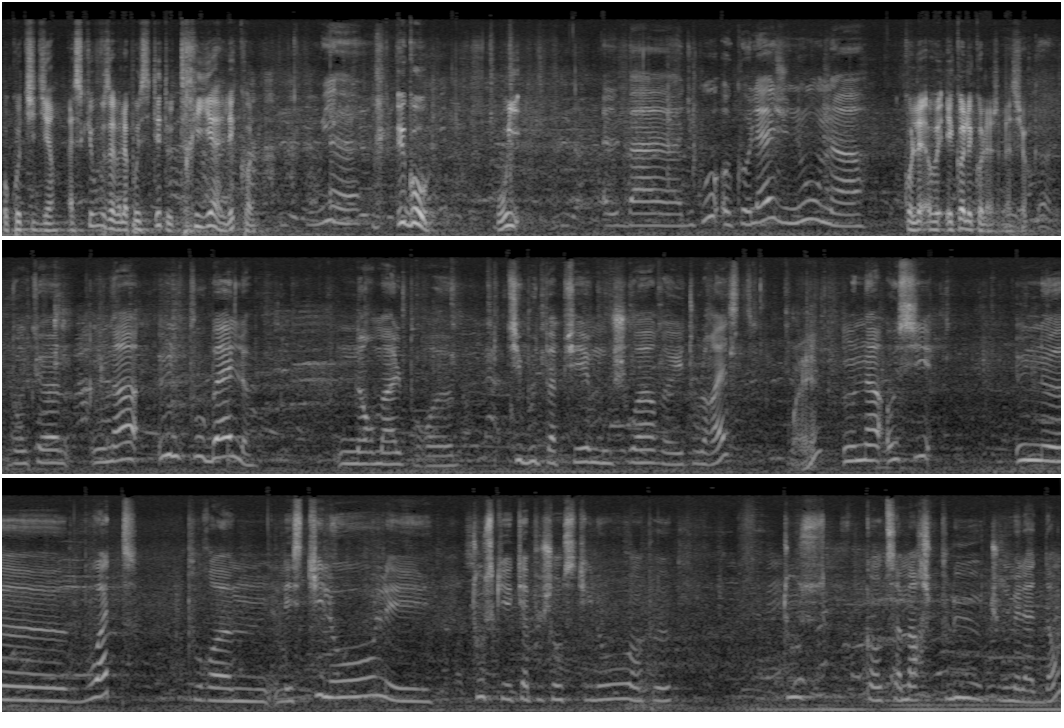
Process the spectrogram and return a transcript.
au quotidien, est-ce que vous avez la possibilité de trier à l'école Oui. Euh, Hugo Oui, Euh, bah, du coup, au collège, nous, on a. Collè- oui, école et collège, bien sûr. Donc, euh, on a une poubelle normale pour petits bouts de papier, mouchoirs et tout le reste. Ouais. On a aussi une boîte pour les stylos, les... tout ce qui est capuchon de stylo, un peu. Tout ce- quand ça marche plus, tu le mets là-dedans.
